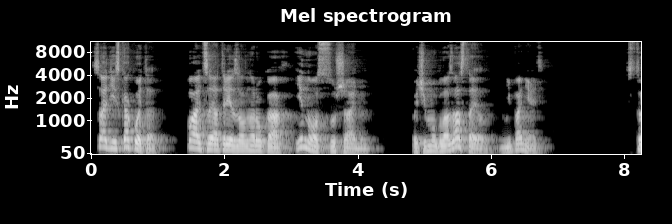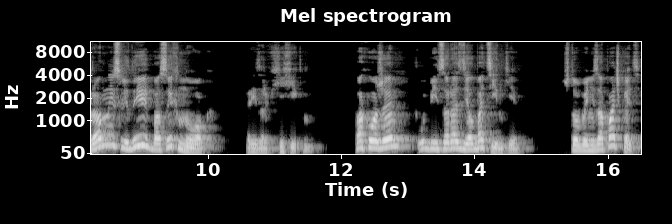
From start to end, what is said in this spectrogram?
Садись какой-то. Пальцы отрезал на руках и нос с ушами. Почему глаза ставил, не понять. Странные следы босых ног, призрак хихикнул. Похоже, убийца раздел ботинки, чтобы не запачкать,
